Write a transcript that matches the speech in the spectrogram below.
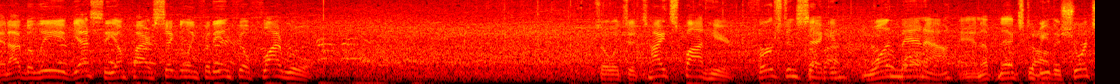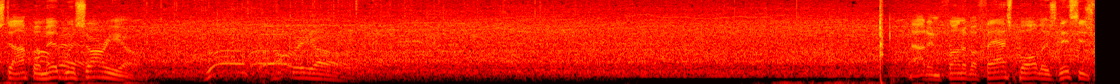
And I believe, yes, the umpire signaling for the infield fly rule. So it's a tight spot here. First and second, one man out. And up next will be the shortstop, Amed Rosario. Out in front of a fastball as this is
